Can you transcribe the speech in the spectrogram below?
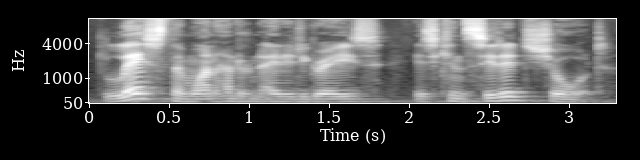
Less than 180 degrees is considered short.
